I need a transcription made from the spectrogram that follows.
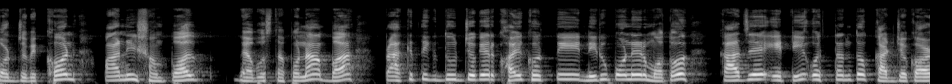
পর্যবেক্ষণ, পানি সম্পদ ব্যবস্থাপনা বা প্রাকৃতিক দুর্যোগের ক্ষয়ক্ষতি নিরূপণের মতো কাজে এটি অত্যন্ত কার্যকর।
